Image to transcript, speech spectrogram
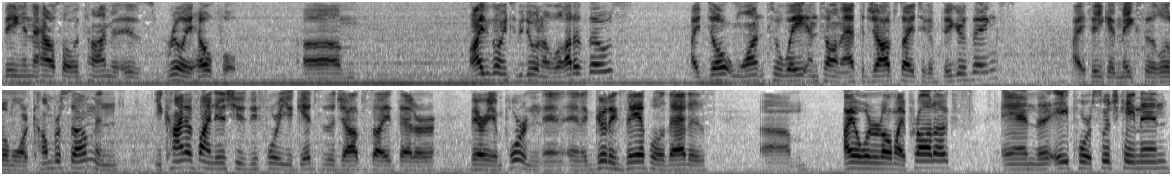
being in the house all the time is really helpful. Um, I'm going to be doing a lot of those. I don't want to wait until I'm at the job site to configure things. I think it makes it a little more cumbersome, and you kind of find issues before you get to the job site that are very important. And, and a good example of that is um, I ordered all my products, and the 8 port switch came in,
